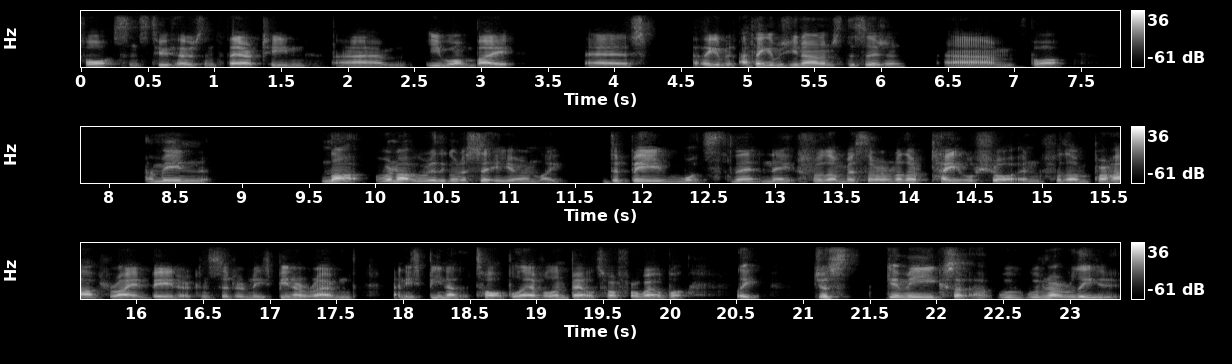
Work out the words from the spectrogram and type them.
fought since 2013. Um, he won by, uh, I think it was, I think it was unanimous decision. Um, but I mean, not we're not really going to sit here and like debate what's next for them. Is there another title shot in for them? Perhaps Ryan Bader, considering he's been around and he's been at the top level in Bellator for a while. But like, just give me because uh, we've not really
